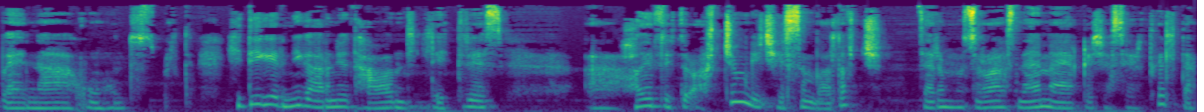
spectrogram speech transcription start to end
байна хүн хүнд төсбөрт. Хэдийгээр 1.5 литрээс 2 литр орчим гэж хэлсэн боловч зарим хүмүүс 6-8 аяг гэж бас ярьдаг л да.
